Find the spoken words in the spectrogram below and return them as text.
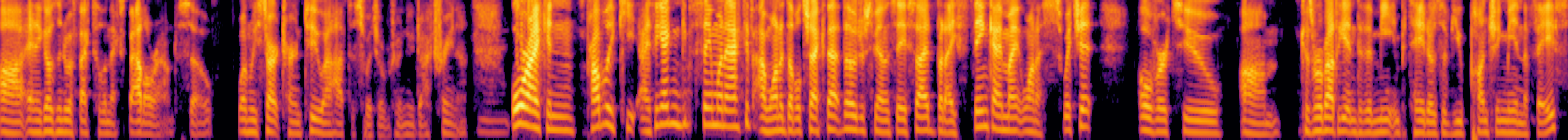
uh, and it goes into effect till the next battle round so when we start turn two i'll have to switch over to a new doctrina Right. or i can probably keep i think i can keep the same one active i want to double check that though just to be on the safe side but i think i might want to switch it over to um because we're about to get into the meat and potatoes of you punching me in the face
